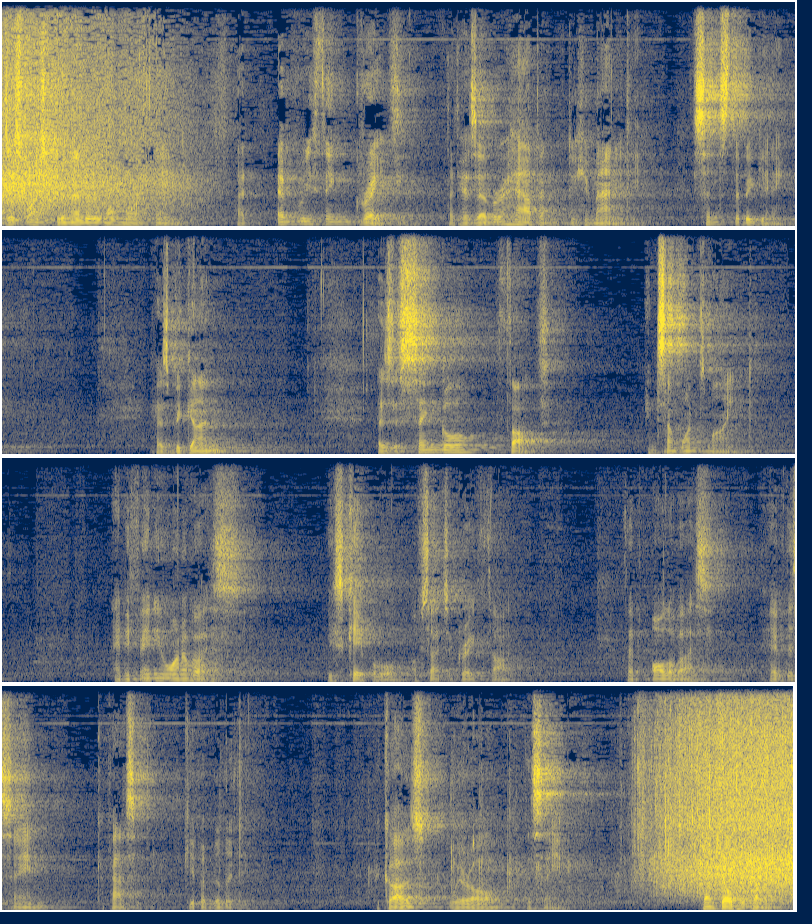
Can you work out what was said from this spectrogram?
I just want you to remember one more thing that everything great that has ever happened to humanity since the beginning has begun as a single thought in someone's mind. And if any one of us is capable of such a great thought, then all of us have the same capacity, capability, because we're all the same. Thank you all for coming.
